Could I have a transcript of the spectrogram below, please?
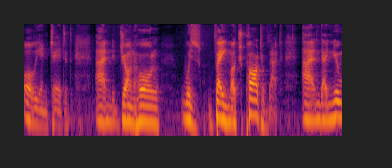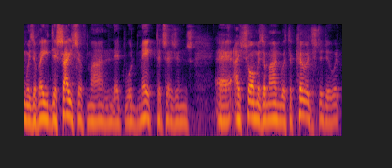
orientated, and John Hall was very much part of that. And I knew him as a very decisive man that would make decisions. Uh, I saw him as a man with the courage to do it,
